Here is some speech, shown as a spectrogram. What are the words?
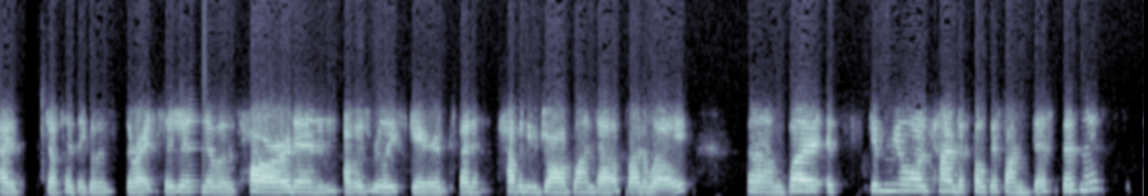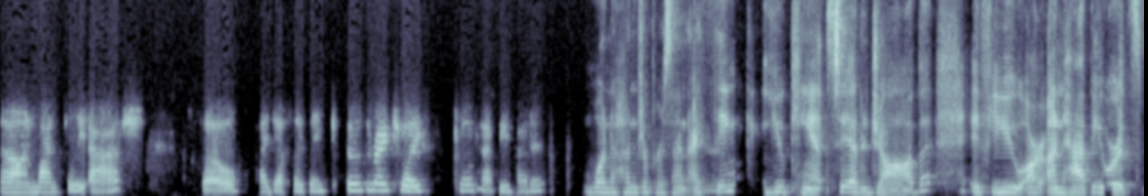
I definitely think it was the right decision. It was hard and I was really scared because I didn't have a new job lined up right away. Um, but it's given me a lot of time to focus on this business, on Mindfully Ash. So I definitely think it was the right choice. I was happy about it. 100%. I think you can't stay at a job if you are unhappy or it's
